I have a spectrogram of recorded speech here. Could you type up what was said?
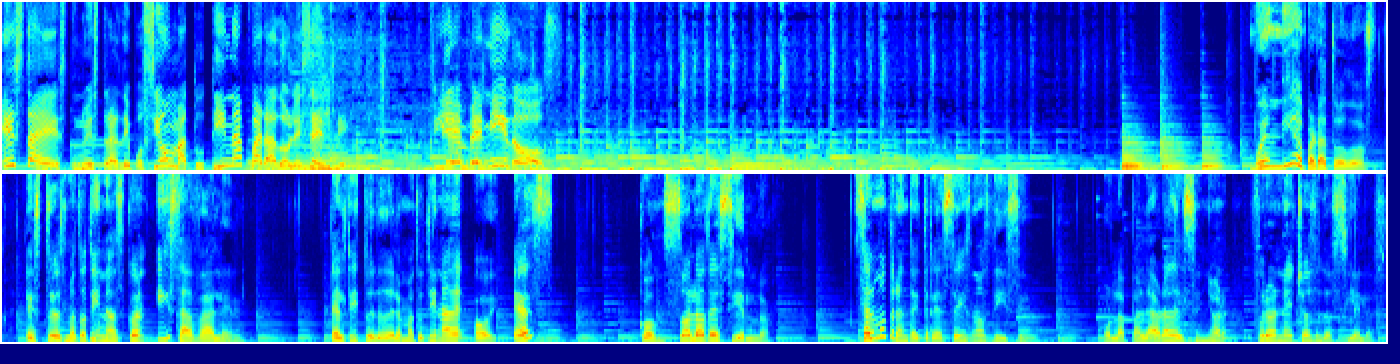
Esta es nuestra devoción matutina para adolescentes. ¡Bienvenidos! Buen día para todos. Esto es Matutinas con Isa Valen. El título de la matutina de hoy es Con solo decirlo. Salmo 33.6 nos dice, Por la palabra del Señor fueron hechos los cielos,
